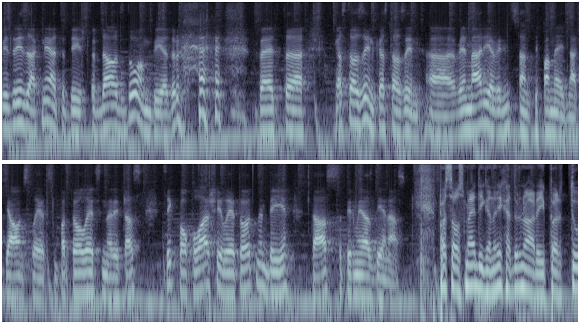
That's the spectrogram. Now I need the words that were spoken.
visdrīzāk neatradīšu tur daudz domu biedru. Bet, uh, kas to zina? Kas to zina? Uh, vienmēr jau ir interesanti pamēģināt jaunas lietas. Par to liecina arī tas, cik populāra šī lietotne bija tās pirmajās dienās. Pasaules mēdī gan Rihard runā arī par to,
